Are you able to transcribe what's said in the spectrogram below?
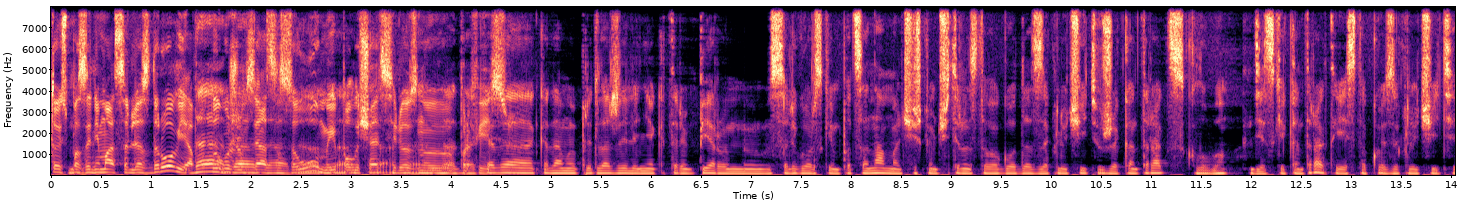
То есть позаниматься для здоровья, а да, потом да, уже взяться да, за ум и получать серьезную профессию. Когда, когда мы предложили некоторым первым солигорским пацанам, мальчишкам 14 года заключить уже контракт с клубом, детский контракт есть такой заключить,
